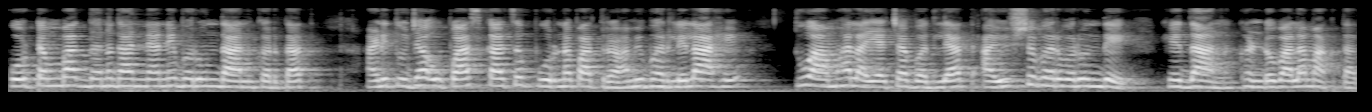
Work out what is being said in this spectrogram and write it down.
कोटंबात धनधान्याने भरून दान करतात. आणि तुझ्या उपासकाचं पूर्ण पात्र आम्ही भरलेलं आहे. तू आम्हाला याच्या बदल्यात आयुष्य भरभरून दे हे दान खंडोबाला मागतात.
